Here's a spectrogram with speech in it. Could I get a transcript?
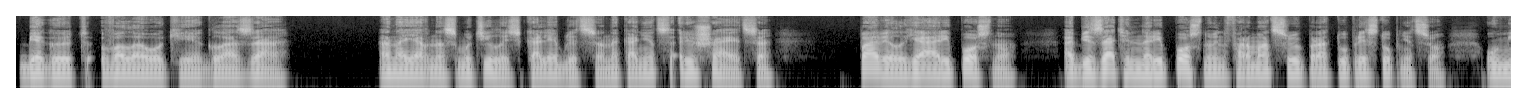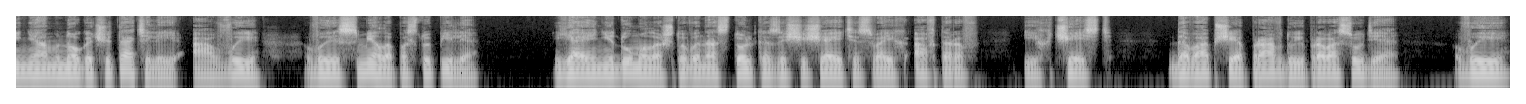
Бегают волоокие глаза. Она явно смутилась, колеблется, наконец решается — «Павел, я репостну. Обязательно репостну информацию про ту преступницу. У меня много читателей, а вы... вы смело поступили. Я и не думала, что вы настолько защищаете своих авторов, их честь. Да вообще правду и правосудие. Вы...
